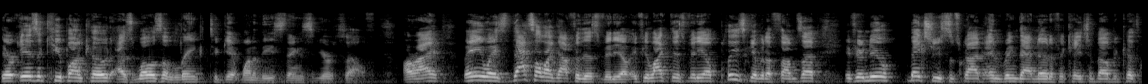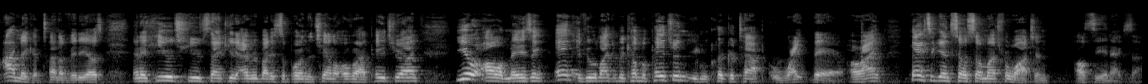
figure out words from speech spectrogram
There is a coupon code as well as a link to get one of these things yourself, all right? But anyways, that's all I got for this video. If you like this video, please give it a thumbs up. If you're new, make sure you subscribe and ring that notification bell because I make a ton of videos. And a huge, huge thank you to everybody supporting the channel over on Patreon. You're all amazing. And if you would like to become a patron, you can click or tap right there, all right? Thanks again so, so much for watching. I'll see you next time.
